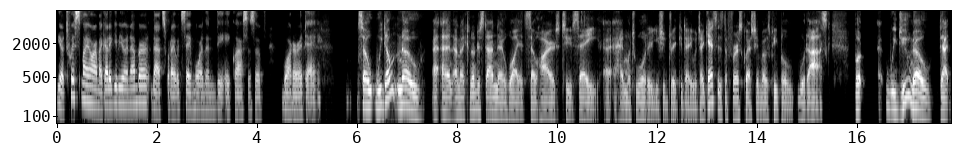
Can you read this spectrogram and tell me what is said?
you know twist my arm i got to give you a number that's what i would say more than the eight glasses of water a day. So we don't know and, and i can understand now why it's so hard to say uh, how much water you should drink a day which i guess is the first question most people would ask. But uh, we do know that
